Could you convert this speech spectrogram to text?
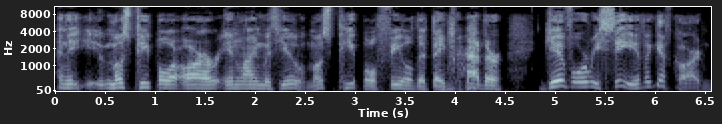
and the, most people are in line with you. Most people feel that they'd rather give or receive a gift card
